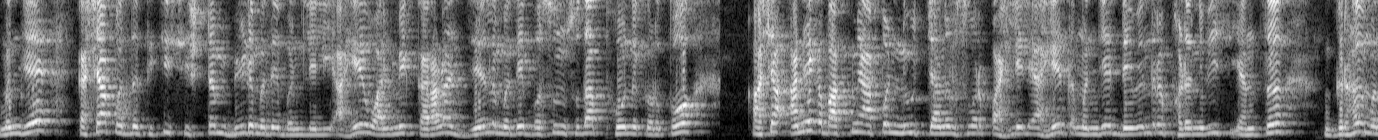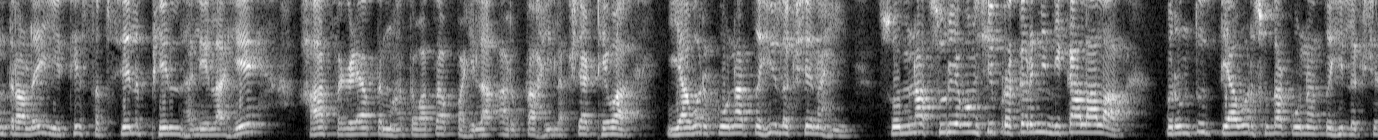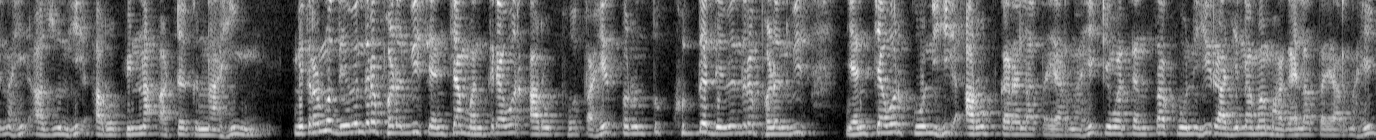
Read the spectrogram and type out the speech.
म्हणजे कशा पद्धतीची सिस्टम बीडमध्ये बनलेली आहे वाल्मिक कराडा जेलमध्ये बसून सुद्धा फोन करतो. अशा अनेक बातम्या आपण न्यूज चॅनल्सवर पाहिलेल्या आहेत. म्हणजे देवेंद्र फडणवीस यांचं गृह मंत्रालय येथे सबसेल फेल झालेलं आहे. हा सगळ्यात महत्त्वाचा पहिला अर्थ आहे. लक्षात ठेवा यावर कोणाचंही लक्ष नाही. सोमनाथ सूर्यवंशी प्रकरणी निकाल आला. परंतु त्यावर सुद्धा कोणाचंही लक्ष नाही अजूनही आरोपींना अटक नाही. मित्रांनो देवेंद्र फडणवीस यांच्या मंत्र्यावर आरोप होत आहेत परंतु खुद्द देवेंद्र फडणवीस यांच्यावर कोणीही आरोप करायला तयार नाही किंवा त्यांचा कोणीही राजीनामा मागायला तयार नाही.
